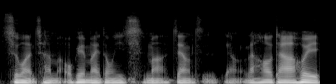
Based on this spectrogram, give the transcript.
吃晚餐吗？我可以买东西吃吗？这样子这样，然后大家会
